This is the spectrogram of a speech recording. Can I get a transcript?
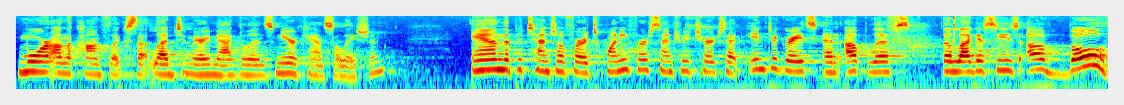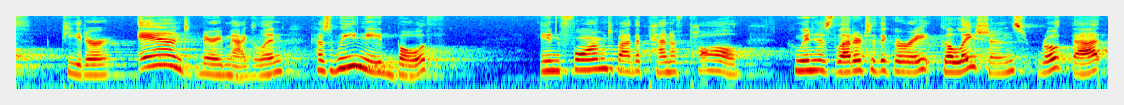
more on the conflicts that led to Mary Magdalene's near cancellation and the potential for a 21st century church that integrates and uplifts the legacies of both Peter and Mary Magdalene, because we need both, informed by the pen of Paul, who in his letter to the Galatians wrote that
